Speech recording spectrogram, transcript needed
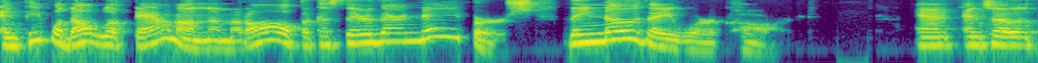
and people don't look down on them at all because they're their neighbors. They know they work hard. And, and so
